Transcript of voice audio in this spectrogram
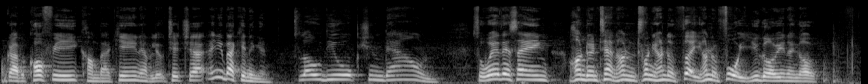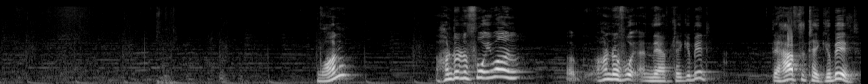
Grab a coffee, come back in, have a little chit chat, and you're back in again. Slow the auction down. So where they're saying 110, 120, 130, 140, you go in and go, one, 141, uh, 140, and they have to take a bid. They have to take a bid.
